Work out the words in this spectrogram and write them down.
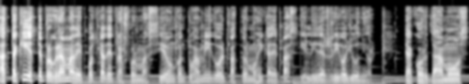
Hasta aquí este programa de podcast de transformación con tus amigos, el pastor Mojica de Paz y el líder Rigo Jr. Te acordamos,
